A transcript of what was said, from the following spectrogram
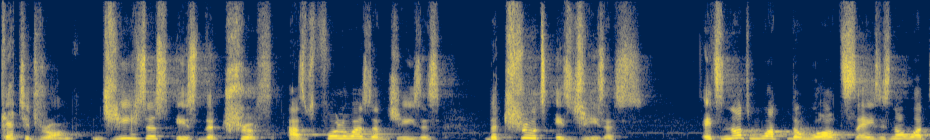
get it wrong. Jesus is the truth. As followers of Jesus, the truth is Jesus. It's not what the world says, it's not what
